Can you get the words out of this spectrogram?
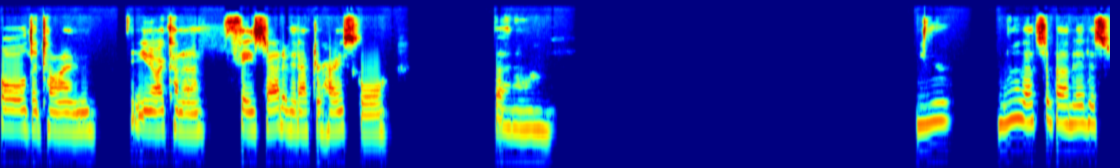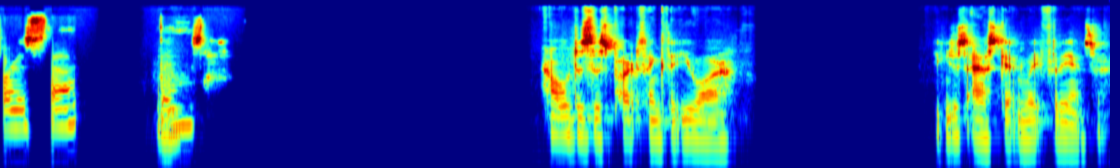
all the time, and you know, I kind of phased out of it after high school. But um, yeah, no, that's about it as far as that Mhm. goes. How old does this part think that you are? You can just ask it and wait for the answer.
